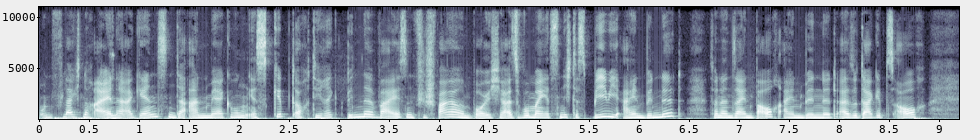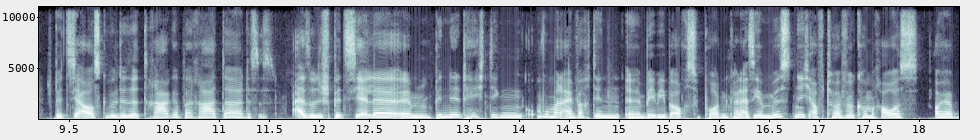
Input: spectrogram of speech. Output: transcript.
Und vielleicht noch eine ergänzende Anmerkung. Es gibt auch direkt Bindeweisen für Schwangerenbäuche. Also wo man jetzt nicht das Baby einbindet, sondern seinen Bauch einbindet. Also da gibt es auch speziell ausgebildete Trageberater. Das ist also spezielle ähm, Bindetechniken, wo man einfach den äh, Babybauch supporten kann. Also ihr müsst nicht auf Teufel komm raus euer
